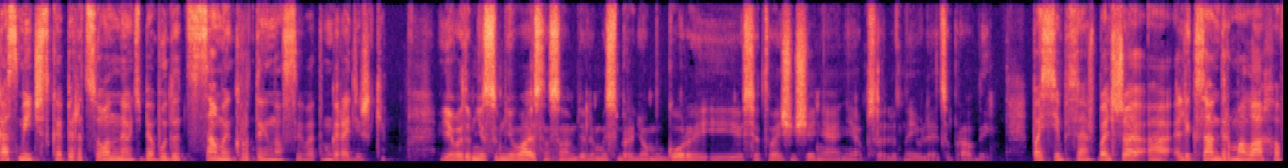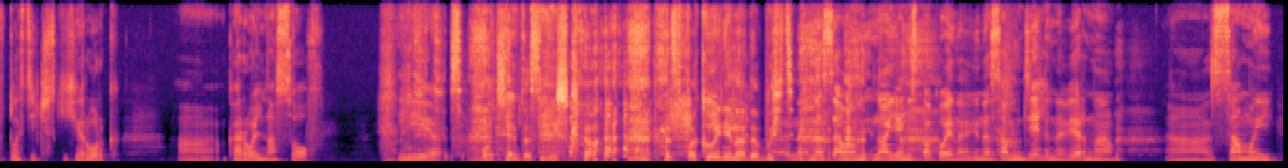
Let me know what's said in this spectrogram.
космическая операционная, у тебя будут самые крутые носы в этом городишке. Я в этом не сомневаюсь. На самом деле мы соберем горы, и все твои ощущения, они абсолютно являются правдой. Спасибо, Саш, большое. А, Александр Малахов, пластический хирург, а, король носов. И очень... Это слишком. Спокойнее надо быть. На самом... Ну, а я неспокойна. И на самом деле, наверное, а, самый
